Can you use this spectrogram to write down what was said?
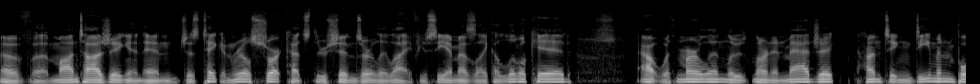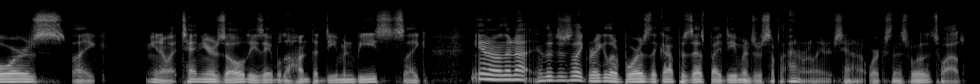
of uh, montaging and, and just taking real shortcuts through Shin's early life. You see him as like a little kid out with Merlin, lo- learning magic, hunting demon boars. Like, you know, at 10 years old, he's able to hunt the demon beasts. Like, you know, they're not, they're just like regular boars that got possessed by demons or something. I don't really understand how it works in this world. It's wild.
